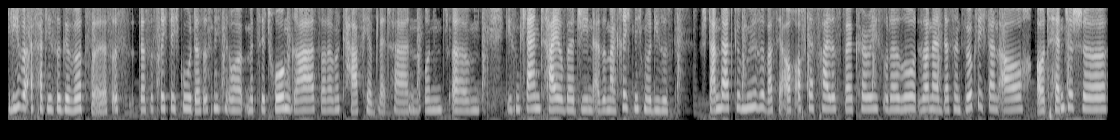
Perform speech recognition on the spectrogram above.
liebe einfach diese Gewürze. Das ist, das ist richtig gut. Das ist nicht nur mit Zitronengras, sondern mit Kaffeeblättern und ähm, diesen kleinen Thai Aubergine. Also man kriegt nicht nur dieses Standardgemüse, was ja auch oft der Fall ist bei Curries oder so, sondern das sind wirklich dann auch authentische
